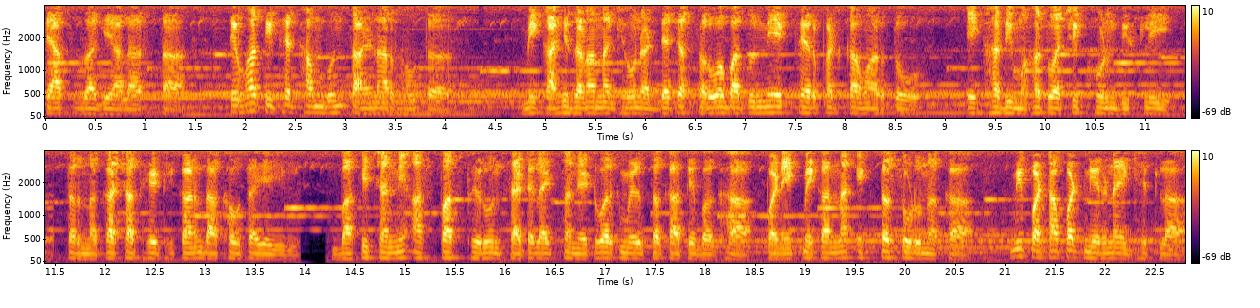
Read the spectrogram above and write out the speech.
त्याच जागी आला असता तेव्हा तिथे थांबून चालणार नव्हतं. मी काही जणांना घेऊन अड्ड्याच्या सर्व बाजूंनी एक फेरफटका मारतो. एखादी महत्वाची खूण दिसली तर नकाशात हे ठिकाण दाखवता येईल. बाकीच्यांनी आसपास फिरून सॅटेलाइटचं नेटवर्क मिळतं का ते बघा पण एकमेकांना एकटं सोडू नका. मी पटापट निर्णय घेतला.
